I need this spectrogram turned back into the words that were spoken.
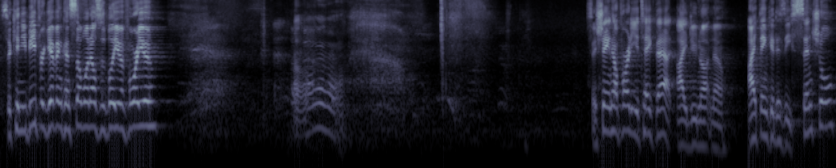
So can you be forgiven because someone else is believing for you? Oh. Say, Shane, how far do you take that? I do not know. I think it is essential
